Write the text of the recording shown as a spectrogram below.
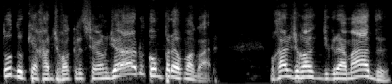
Tudo que é hard rock, eles chegaram dia, ah, não compramos agora. O hard rock de gramado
